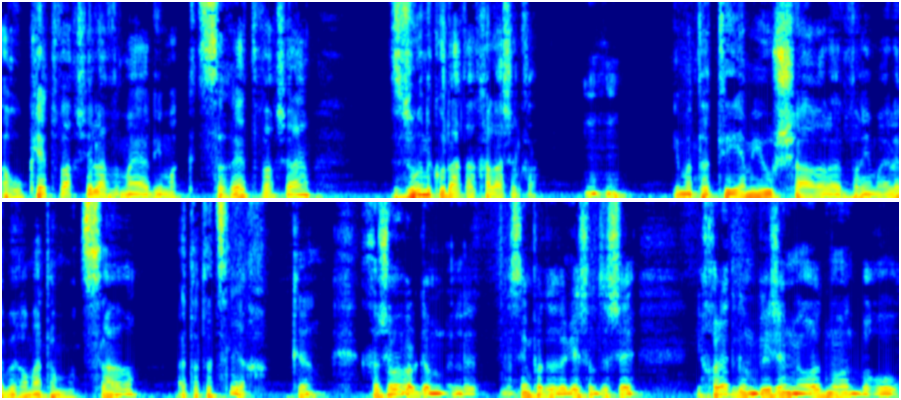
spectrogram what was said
הארוכי טווח שלה ומה היעדים הקצרי טווח שלהם, זו נקודת ההתחלה שלך. אם אתה תהיה מיושר על הדברים האלה ברמת המוצר, אתה תצליח. כן. חשוב אבל גם לשים פה את הדגש על זה שיכול להיות גם vision מאוד מאוד ברור.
